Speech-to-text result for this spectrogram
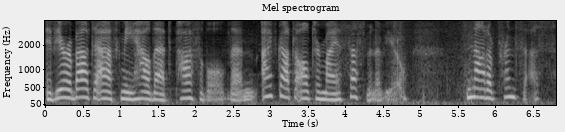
If you're about to ask me how that's possible, then I've got to alter my assessment of you. Not a princess.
